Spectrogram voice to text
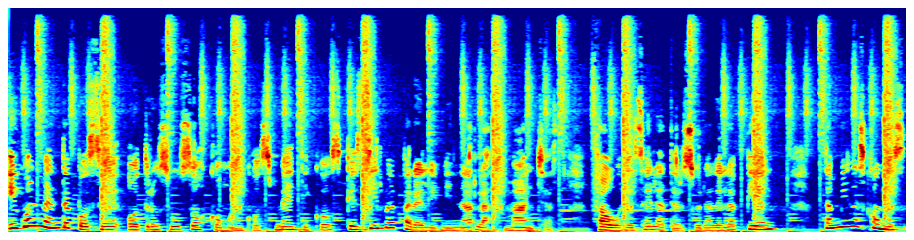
Igualmente posee otros usos como en cosméticos que sirve para eliminar las manchas, favorece la tersura de la piel, también es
